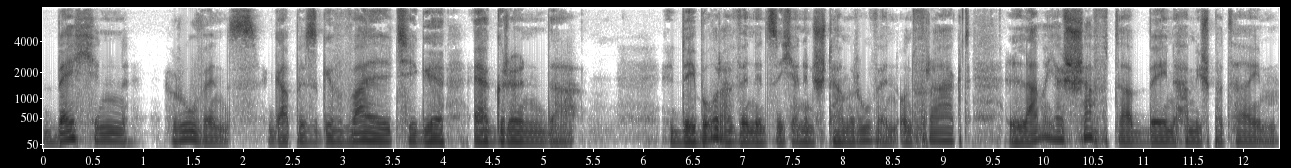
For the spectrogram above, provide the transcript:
Bächen Ruvens gab es gewaltige Ergründer. Deborah wendet sich an den Stamm Ruven und fragt, Lama Yashafta ben Hamishpataim,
